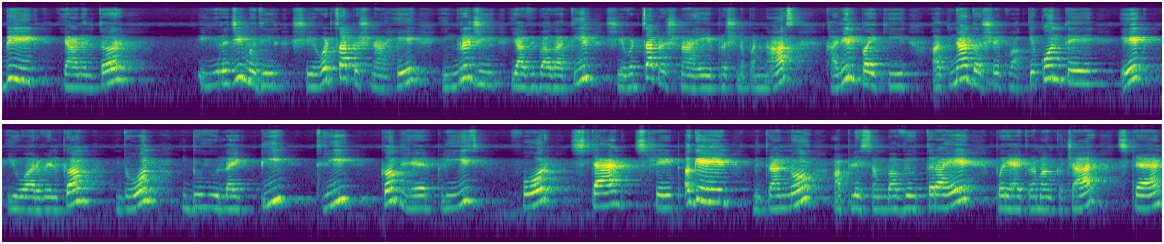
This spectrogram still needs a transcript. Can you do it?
बिग यानंतर इंग्रजीमधील शेवटचा प्रश्न आहे. इंग्रजी या विभागातील शेवटचा प्रश्न आहे. प्रश्न पन्नास. खालीलपैकी आज्ञादर्शक वाक्य कोणते? एक यू आर वेलकम दोन do you like tea three come here please four stand straight again मित्रांनो आपले संभाव्य उत्तर आहे पर्याय क्रमांक चार स्टँड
